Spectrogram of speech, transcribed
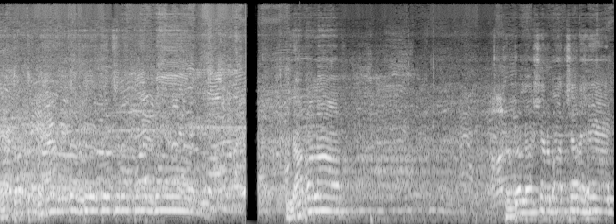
এটা তো ভয়ঙ্কর হয়ে গেছিল লাভালাভ টোটাল বাচ্চার হেড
